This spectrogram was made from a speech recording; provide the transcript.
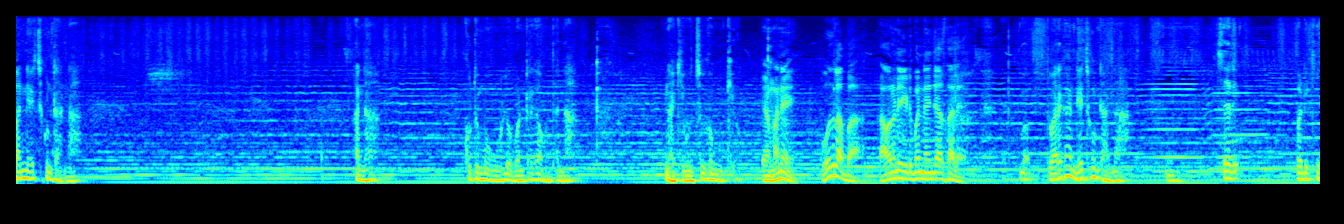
పని నేర్చుకుంటా అన్నా. అన్నా కుటుంబం ఊళ్ళో ఒంటరిగా ఉందన్నా. నాకు ఈ ఉద్యోగం ముఖ్యం. ఏమని వదులబ్బా కావాలంటే ఇటు పని నేను చేస్తాలే. త్వరగా నేర్చుకుంటా అన్నా. సరే పడికి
